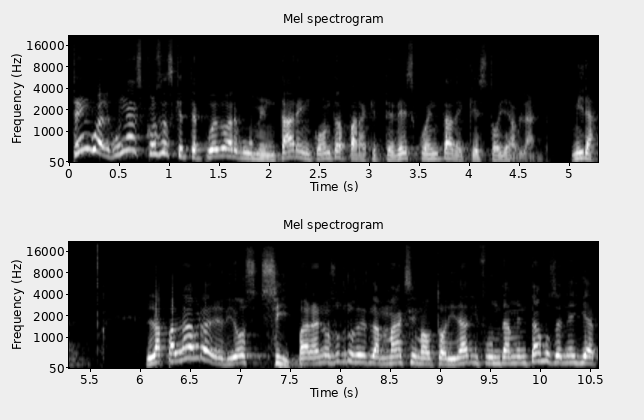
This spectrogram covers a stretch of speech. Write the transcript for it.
tengo algunas cosas que te puedo argumentar en contra para que te des cuenta de qué estoy hablando. Mira, la palabra de Dios, sí, para nosotros es la máxima autoridad y fundamentamos en ella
